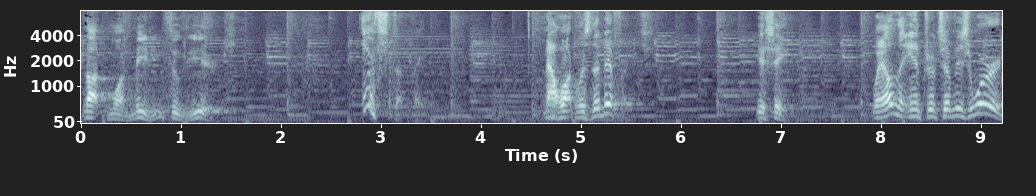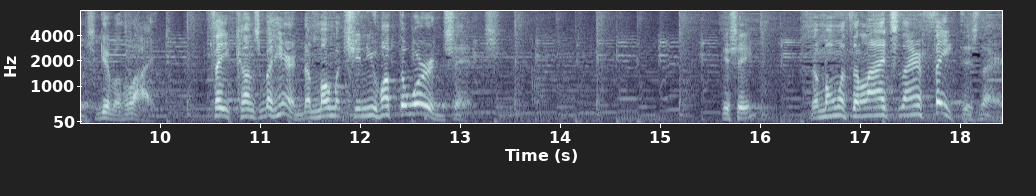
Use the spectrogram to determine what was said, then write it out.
not in one meeting through the years. Instantly. Now, what was the difference? You see, well, the entrance of his words giveth light. Faith comes by hearing. The moment she knew what the word says. You see, the moment the light's there, faith is there.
